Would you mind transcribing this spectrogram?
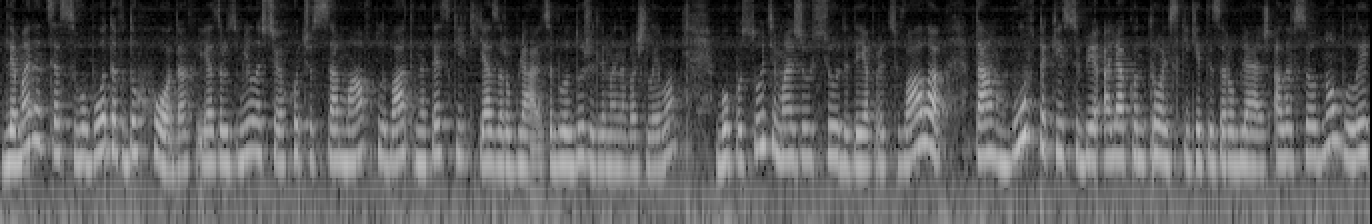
Для мене це свобода в доходах. Я зрозуміла, що я хочу сама впливати на те, скільки я заробляю. Це було дуже для мене важливо. Бо по суті, майже усюди, де я працювала, там був такий собі аля контроль, скільки ти заробляєш, але все одно були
